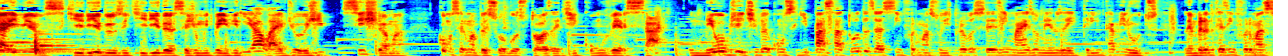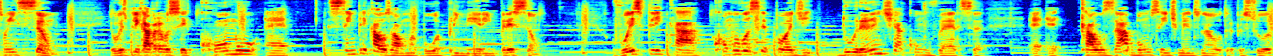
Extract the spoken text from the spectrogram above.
aí, meus queridos e queridas, sejam muito bem-vindos. E a live de hoje se chama Como Ser uma Pessoa Gostosa de Conversar. O meu objetivo é conseguir passar todas essas informações para vocês em mais ou menos aí 30 minutos. Lembrando que as informações são: eu vou explicar para você como é, sempre causar uma boa primeira impressão. Vou explicar como você pode, durante a conversa, é, é, causar bons sentimentos na outra pessoa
